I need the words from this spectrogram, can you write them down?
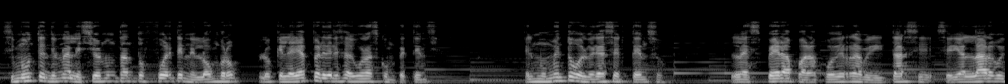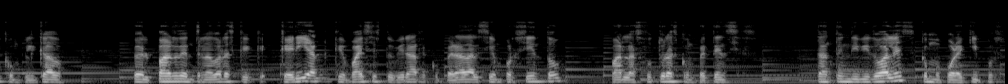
Simón tendría una lesión un tanto fuerte en el hombro, lo que le haría perder algunas competencias. El momento volvería a ser tenso. La espera para poder rehabilitarse sería largo y complicado pero el par de entrenadores que, querían que Biles estuviera recuperada al 100% para las futuras competencias, tanto individuales como por equipos.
